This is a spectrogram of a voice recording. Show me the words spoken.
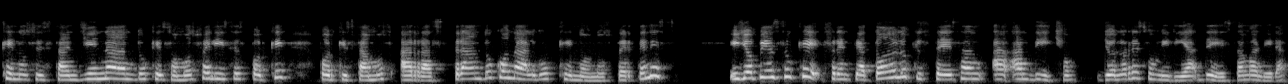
que nos están llenando, que somos felices. ¿Por qué? Porque estamos arrastrando con algo que no nos pertenece. Y yo pienso que frente a todo lo que ustedes han, han dicho, yo lo resumiría de esta manera.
